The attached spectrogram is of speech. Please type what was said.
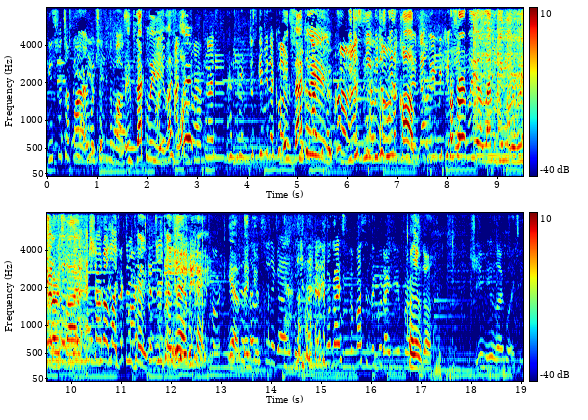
these fits are far, and we're taking the bus Exactly. Like what? just give me the car Exactly. We just need we just need a car. that we can Preferably a Lamborghini Urus RX-5. shout out like 3k 3k Yeah, 3K. Yeah, thank you. well guys the bus is a good idea for Oh, there we go. Treat me like white tea.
